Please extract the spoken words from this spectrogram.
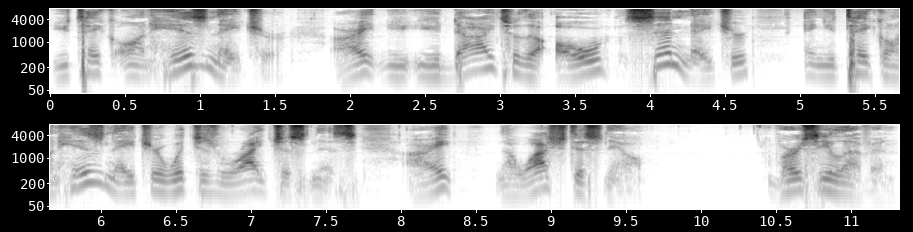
you take on His nature. All right, you you die to the old sin nature, and you take on His nature, which is righteousness. All right, now watch this now, verse eleven.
